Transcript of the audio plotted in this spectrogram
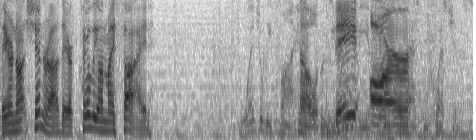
They are not Shinra. They are clearly on my side. Wedge will be fine. No, they won't be if you are- asking questions.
